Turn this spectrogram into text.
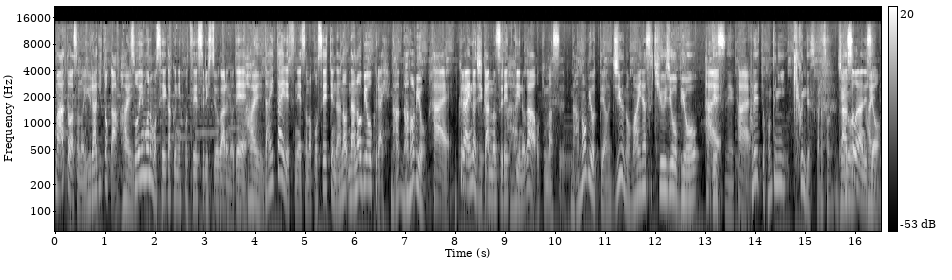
まあ、あとはその揺らぎとか、はい、そういうものも正確に補正する必要があるので、はい、大体ですねその補正っていうナノナノ秒くらい。ナノ秒？はい。くらいの時間のずれっていうのが起きます、ナノ秒ってあの10のマイナス9乗秒ですね、はい。これって本当に効くんですかね？そのあそうなんですよ、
